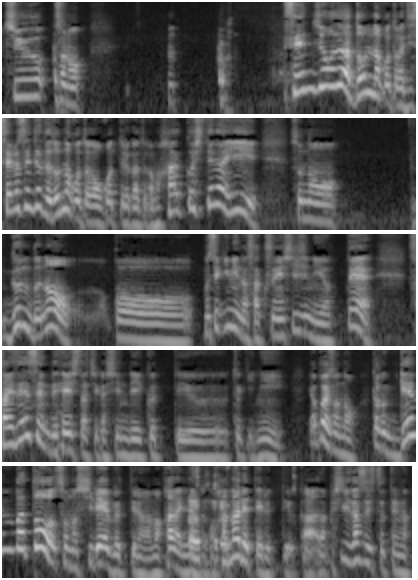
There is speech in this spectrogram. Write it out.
中、その、ん戦場ではどんなことが、実際の戦場ではどんなことが起こってるかとかも把握してない、その、軍部の、こう、無責任な作戦指示によって、最前線で兵士たちが死んでいくっていう時に、やっぱりその、多分現場とその司令部っていうのはまあかなりなんかこう離れてるっていうか、なんか指示出す人っていうのは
